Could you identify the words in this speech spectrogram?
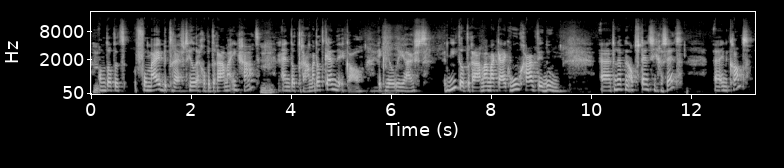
Hm. Omdat het voor mij betreft heel erg op het drama ingaat. Mhm. En dat drama, dat kende ik al. Ik wilde juist niet dat drama, maar kijken hoe ga ik dit doen. Eh, toen heb ik een advertentie gezet eh, in de krant.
